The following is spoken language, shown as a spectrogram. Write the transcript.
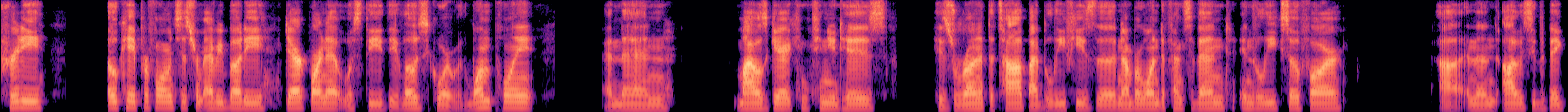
pretty okay performances from everybody. Derek Barnett was the the low score with one point, and then Myles Garrett continued his his run at the top. I believe he's the number one defensive end in the league so far. Uh, and then obviously the big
